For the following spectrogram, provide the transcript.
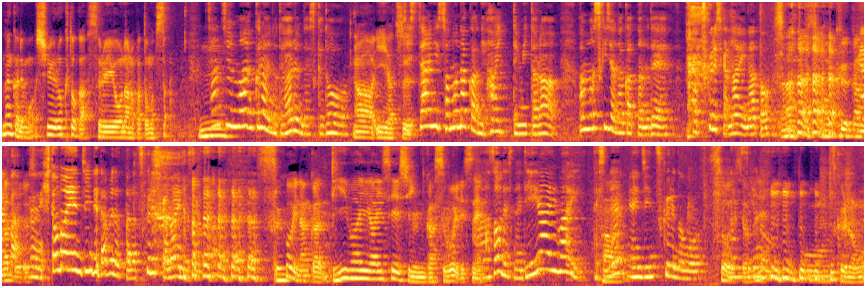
なんかでも収録とかするようなのかと思ってた。30万円くらいのであるんですけどああいいやつ。実際にその中に入ってみたらあんま好きじゃなかったのでもう作るしかないなと。そのその空間やってことです。うん、人のエンジンでダメだったら作るしかないんですよ。すごいなんか DIY 精神がすごいですね。あそうですね。DIY ですね、はい。エンジン作るのもそうですよね。作るのも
